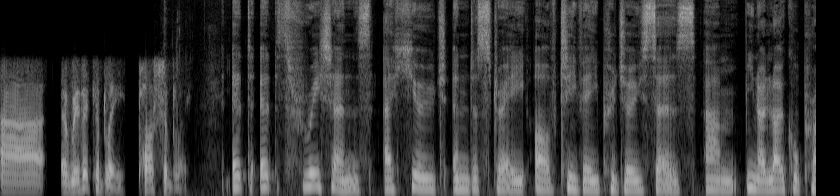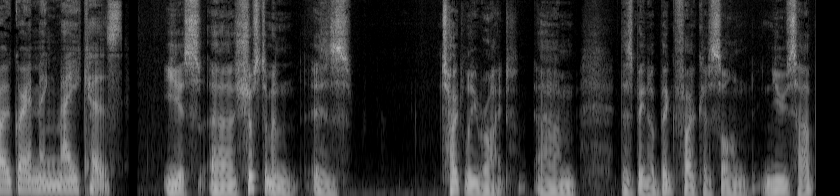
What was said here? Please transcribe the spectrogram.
uh, irrevocably, possibly it, it threatens a huge industry of TV producers, um, you know, local programming makers. Yes, uh, Szusterman is totally right. Um, there's been a big focus on Newshub,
